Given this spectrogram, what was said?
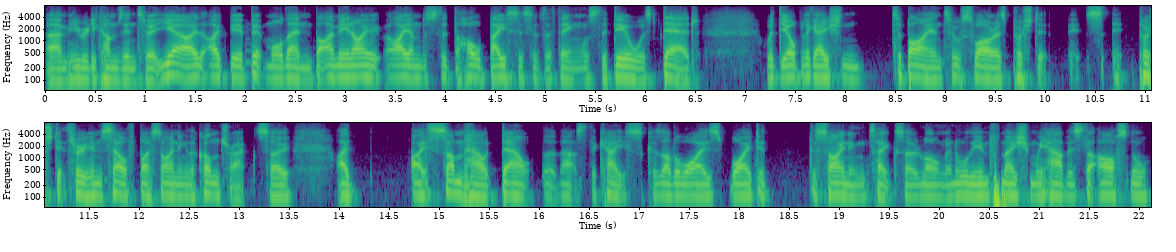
um, he really comes into it. Yeah, I'd, I'd be a bit more then, but I mean, I I understood the whole basis of the thing was the deal was dead, with the obligation to buy until Suarez pushed it it pushed it through himself by signing the contract. So, I I somehow doubt that that's the case because otherwise, why did the signing take so long? And all the information we have is that Arsenal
